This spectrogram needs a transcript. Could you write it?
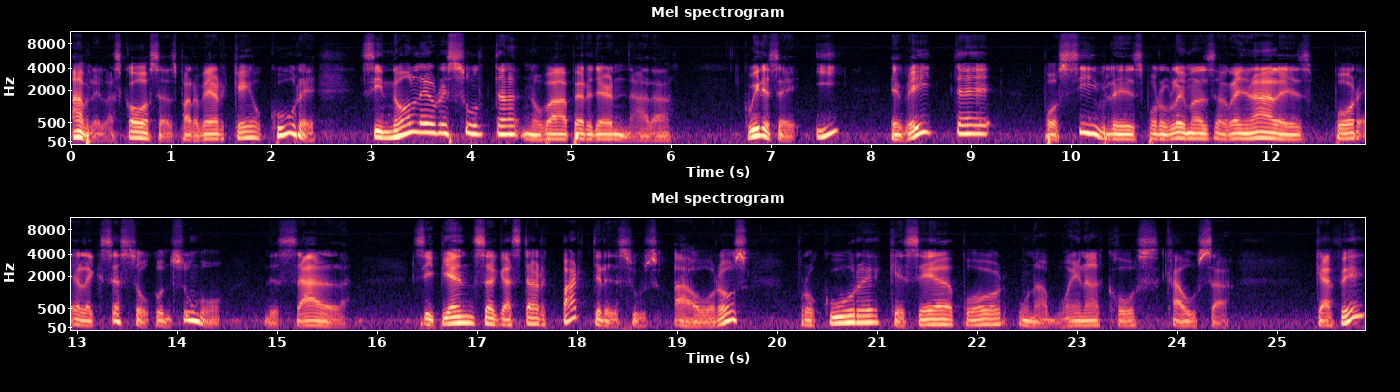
hable las cosas para ver qué ocurre. Si no le resulta, no va a perder nada. Cuídese y evite posibles problemas renales por el exceso consumo de sal. Si piensa gastar parte de sus ahorros, procure que sea por una buena causa. Café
